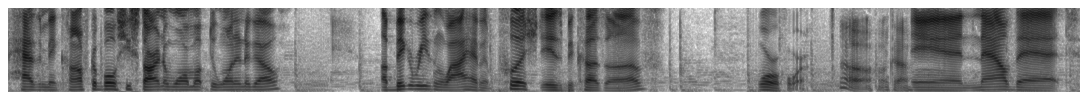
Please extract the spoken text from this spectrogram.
hasn't been comfortable. She's starting to warm up to wanting to go. A big reason why I haven't pushed is because of War Report. Oh, okay. and now that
